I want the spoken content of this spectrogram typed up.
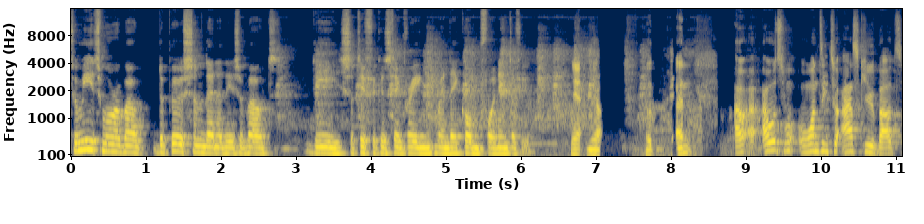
to me, it's more about the person than it is about the certificates they bring when they come for an interview. Yeah, yeah. And I, I was wanting to ask you about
